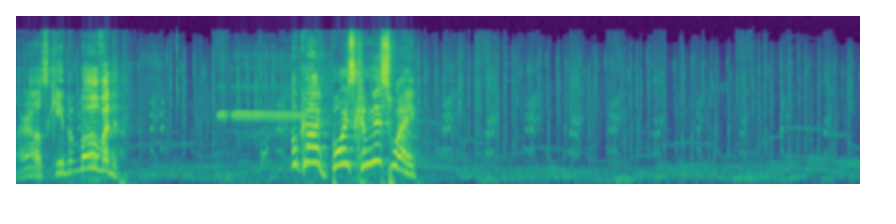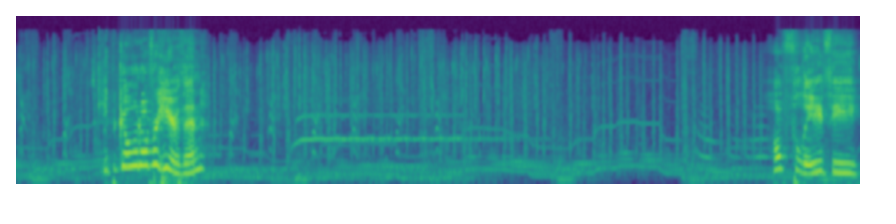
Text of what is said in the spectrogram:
Alright, let's keep it moving. Oh god, boys, come this way. Going over here then. Hopefully the...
